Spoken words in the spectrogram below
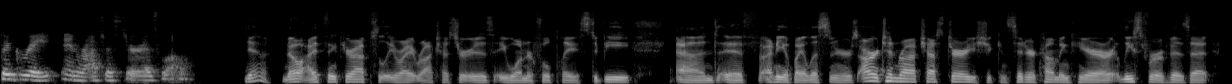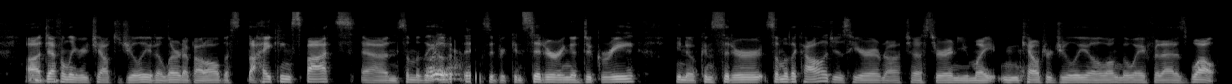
the great in Rochester as well. Yeah, no, I think you're absolutely right. Rochester is a wonderful place to be. And if any of my listeners aren't in Rochester, you should consider coming here at least for a visit. Uh, mm-hmm. Definitely reach out to Julia to learn about all the, the hiking spots and some of the oh, other yeah. things. If you're considering a degree, you know, consider some of the colleges here in Rochester, and you might encounter Julia along the way for that as well.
